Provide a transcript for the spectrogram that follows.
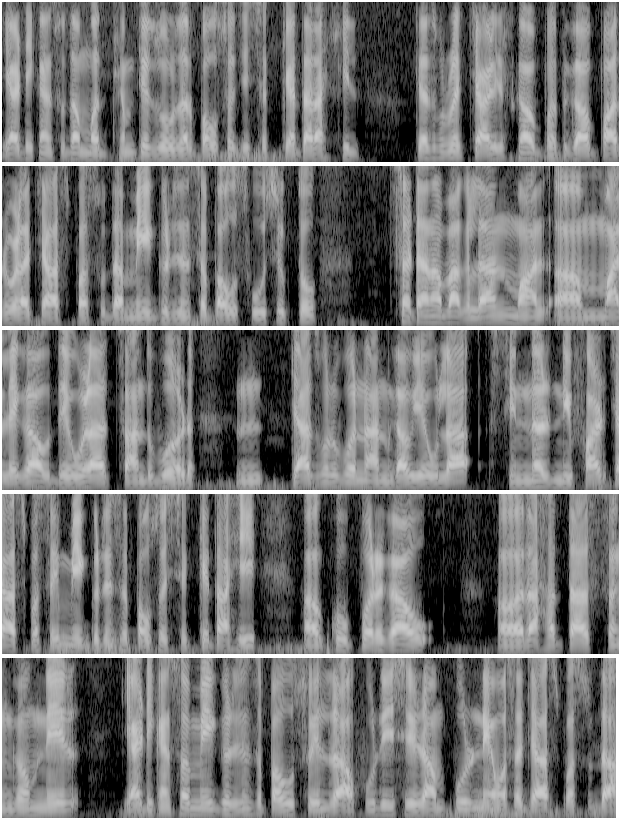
या ठिकाणीसुद्धा मध्यम ते जोरदार पावसाची शक्यता राहील. त्याचबरोबर चाळीसगाव भदगाव पारोळाच्या आसपाससुद्धा मेघगर्जनेसह पाऊस होऊ शकतो. सटाणा बागलान माल मालेगाव देवळा चांदवड त्याचबरोबर नांदगाव येवला सिन्नर निफाडच्या आसपासही मेघगर्जनेसह पावसाची शक्यता आहे. कोपरगाव राहता संगमनेर या ठिकाणचा मेघगर्जनेचा पाऊस होईल. राहुरी श्रीरामपूर नेवासाच्या आसपाससुद्धा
